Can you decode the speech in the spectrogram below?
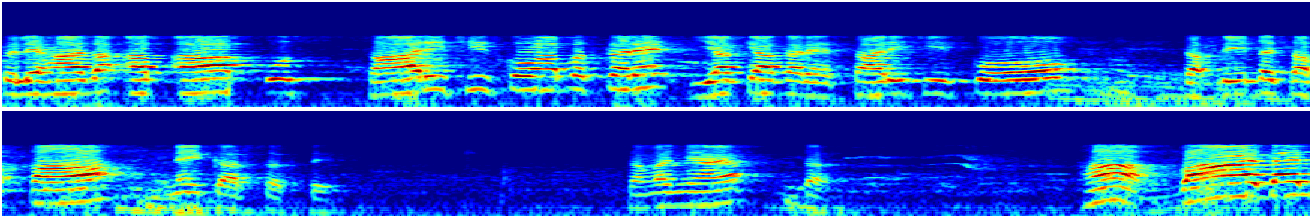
तो लिहाजा अब आप उस सारी चीज़ को वापस करें, या क्या करें? सारी चीज़ को तफरीक सफका नहीं कर सकते। समझ में आया? तब। हाँ बादल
